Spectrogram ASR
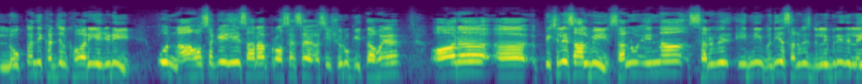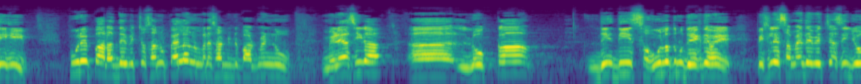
ਲੋਕਾਂ ਦੀ ਖੱਜਲ ਖੁਆਰੀ ਹੈ ਜਿਹੜੀ, ਉਹ ਨਾ ਹੋ ਸਕੇ, ਇਹ ਸਾਰਾ ਪ੍ਰੋਸੈਸ ਹੈ, ਅਸੀਂ ਸ਼ੁਰੂ ਕੀਤਾ ਹੋਇਆ ਹੈ, ਔਰ ਪਿਛਲੇ ਸਾਲ ਵੀ ਸਾਨੂੰ ਇੰਨਾ ਸਰਵਿਸ ਇੰਨੀ ਵਧੀਆ ਸਰਵਿਸ ਡਿਲੀਵਰੀ ਦੇ ਲਈ ਹੀ ਪੂਰੇ ਭਾਰਤ ਦੇ ਵਿੱਚੋਂ ਸਾਨੂੰ ਪਹਿਲਾ ਨੰਬਰ ਸਾਡੇ ਡਿਪਾਰਟਮੈਂਟ ਨੂੰ ਮਿਲਿਆ ਸੀਗਾ। ਲੋਕਾਂ ਦੀ ਦੀ ਸਹੂਲਤ ਨੂੰ ਦੇਖਦੇ ਹੋਏ ਪਿਛਲੇ ਸਮੇਂ ਦੇ ਵਿੱਚ ਅਸੀਂ ਜੋ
